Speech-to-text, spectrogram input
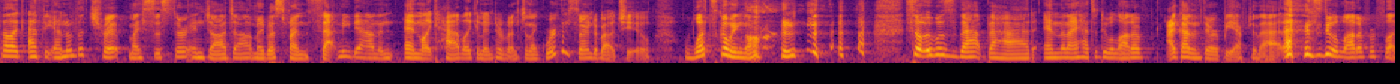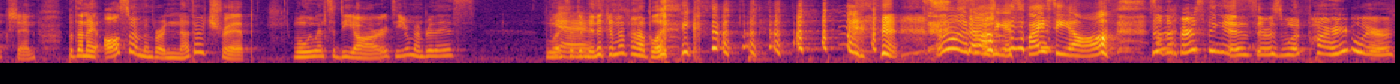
that like at the end of the trip, my sister and Jaja, my best friend, sat me down and, and like had like an intervention. Like we're concerned about you. What's going on? so it was that bad, and then I had to do a lot of. I got in therapy after that. I had to do a lot of reflection. But then I also remember another trip when we went to DR. Do you remember this? We went to Dominican Republic. Ooh, it's about to get spicy, y'all. so the first thing is there was one part where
